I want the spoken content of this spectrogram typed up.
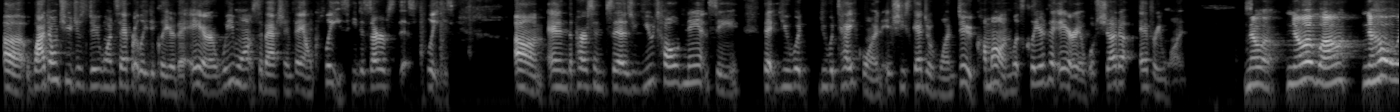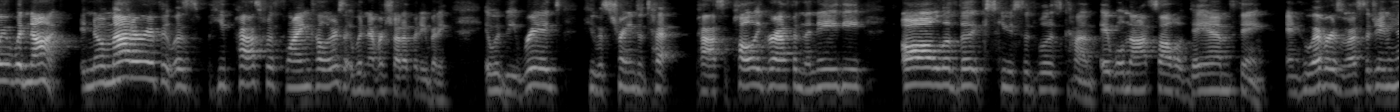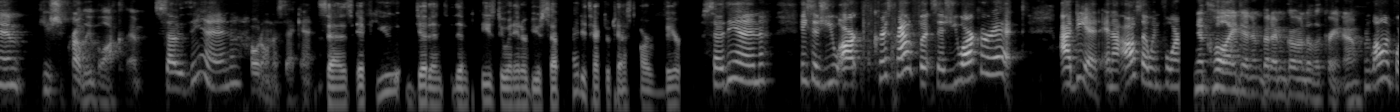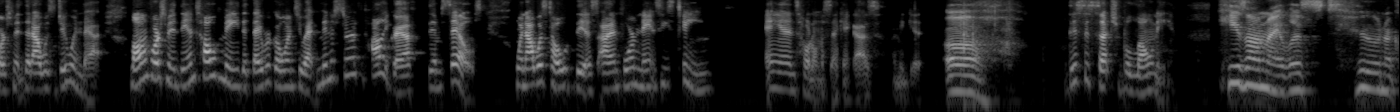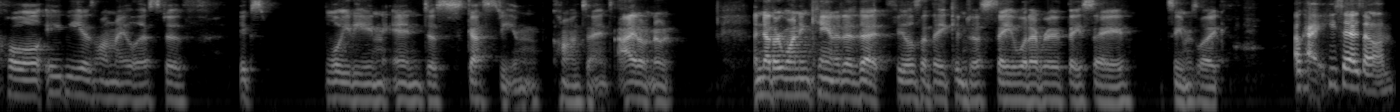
Uh, why don't you just do one separately to clear the air? We want Sebastian found, please. He deserves this, please. Um, and the person says, "You told Nancy that you would you would take one if she scheduled one. Dude, come on, let's clear the air. It will shut up everyone." No, no, it won't. No, it would not. No matter if it was he passed with flying colors, it would never shut up anybody. It would be rigged. He was trained to te- pass a polygraph in the Navy. All of the excuses will come. It will not solve a damn thing. And whoever is messaging him, he should probably block them. So then, hold on a second. says if you didn't, then please do an interview. Separate Lie detector tests are very So then he says, You are, Chris Proudfoot says, You are correct. I did. And I also informed Nicole, I didn't, but I'm going to look right now. law enforcement that I was doing that. Law enforcement then told me that they were going to administer the polygraph themselves. When I was told this, I informed Nancy's team. And hold on a second, guys. Let me get Oh, this is such baloney. he's on my list too, Nicole. AB is on my list of exploiting and disgusting content. I don't know. Another one in Canada that feels that they can just say whatever they say, it seems like. Okay, he says, um,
